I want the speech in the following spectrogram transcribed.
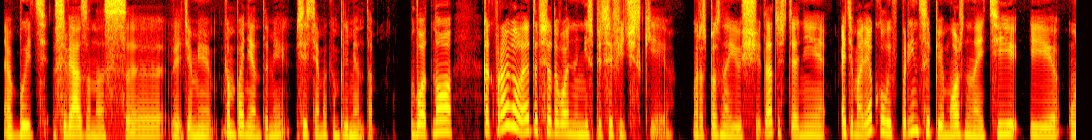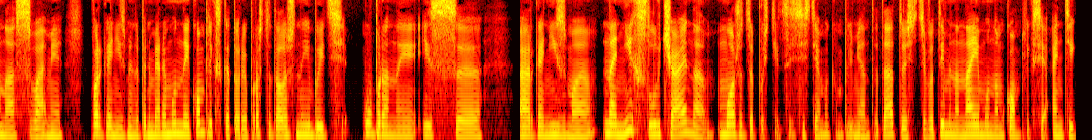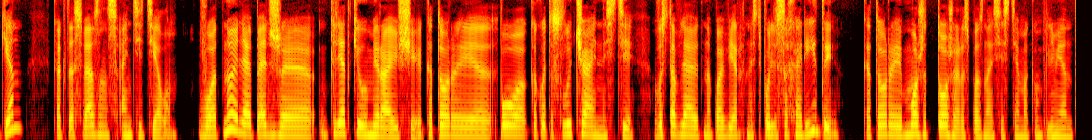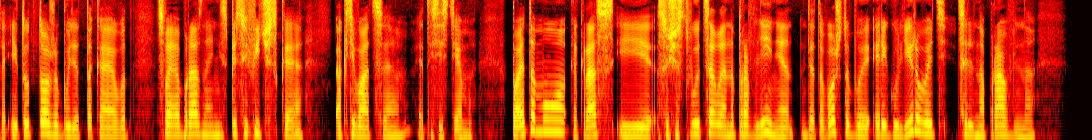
быть связано с э, этими компонентами системы комплимента. Вот, но, как правило, это все довольно неспецифические распознающие, да, то есть они, эти молекулы, в принципе, можно найти и у нас с вами в организме. Например, иммунные комплексы, которые просто должны быть убраны из э, организма, на них случайно может запуститься система комплимента, да, то есть вот именно на иммунном комплексе антиген как-то связан с антителом. Вот. Ну или, опять же, клетки умирающие, которые по какой-то случайности выставляют на поверхность полисахариды, которые может тоже распознать система комплимента. И тут тоже будет такая вот своеобразная, неспецифическая активация этой системы. Поэтому как раз и существует целое направление для того, чтобы регулировать целенаправленно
